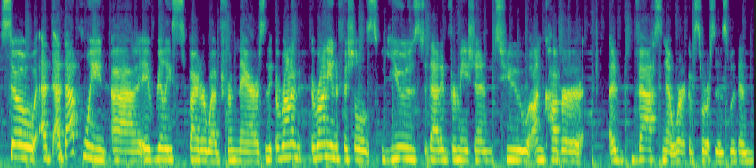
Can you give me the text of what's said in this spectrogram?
So at, at that point, uh, it really spiderwebbed from there. So the Iran, Iranian officials used that information to uncover a vast network of sources within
